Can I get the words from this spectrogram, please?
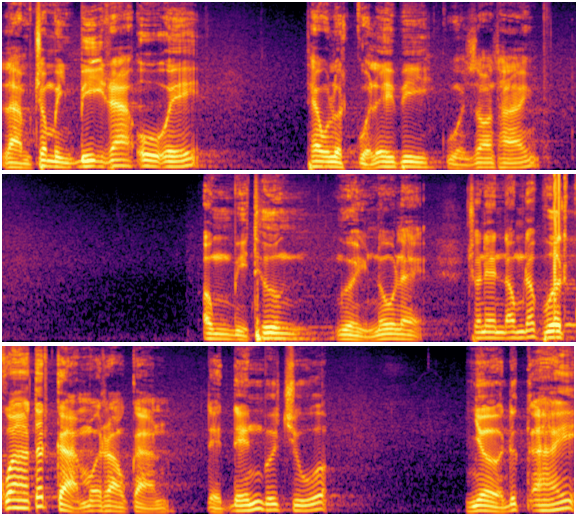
làm cho mình bị ra ô uế theo luật của Lê Vi, của Do Thái. Ông bị thương người nô lệ, cho nên ông đã vượt qua tất cả mọi rào cản để đến với Chúa. Nhờ đức ái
